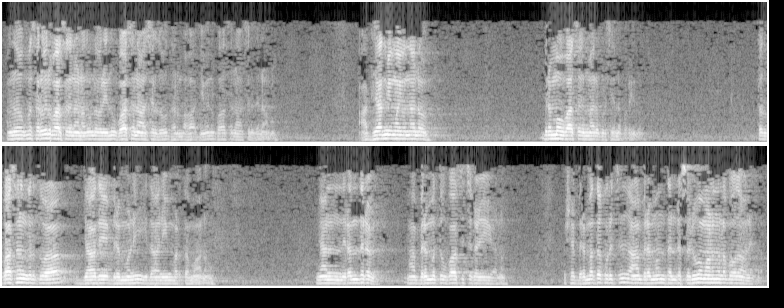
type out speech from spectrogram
അങ്ങനെ നോക്കുമ്പോൾ സർവരുപാസകനാണ് അതുകൊണ്ട് പറയുന്നു ഉപാസനാശ്രിതവും ധർമ്മ ജീവൻ ഉപാസനാശ്രിതനാണ് ആധ്യാത്മികമായി വന്നാലോ ബ്രഹ്മ ഉപാസകന്മാരെ കുറിച്ച് തന്നെ പറയുന്നു. തദുപാസനം കൃത്വ ജാതേ ബ്രഹ്മണി ഇതാനിയും വർത്തമാനോ. ഞാൻ നിരന്തരം ആ ബ്രഹ്മത്തെ ഉപാസിച്ച് കഴിയുകയാണ്. പക്ഷെ ബ്രഹ്മത്തെക്കുറിച്ച് ആ ബ്രഹ്മം തന്റെ സ്വരൂപമാണെന്നുള്ള ബോധം അവനില്ല.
